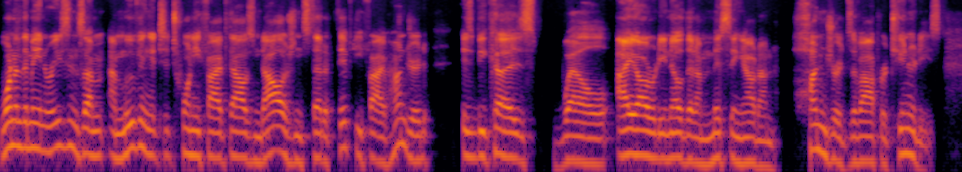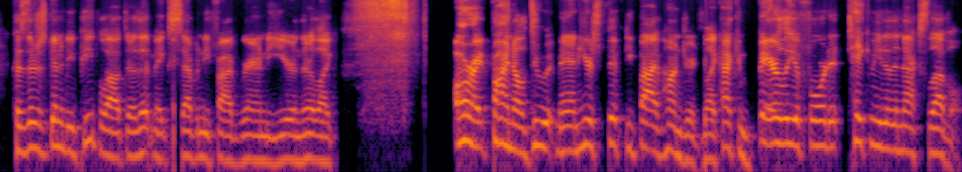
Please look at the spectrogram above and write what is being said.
one of the main reasons I'm, I'm moving it to $25,000 instead of 5,500 is because, well, I already know that I'm missing out on hundreds of opportunities because there's going to be people out there that make 75 grand a year and they're like, all right, fine, I'll do it, man. Here's 5,500. Like I can barely afford it. Take me to the next level.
